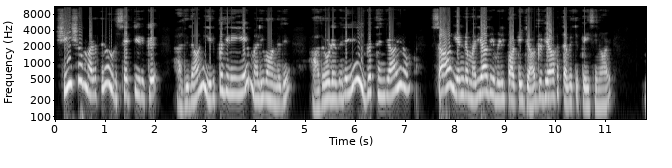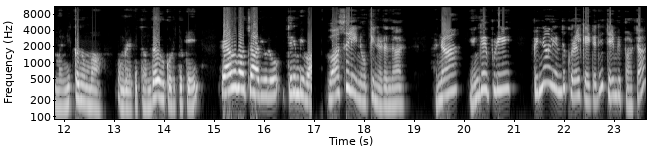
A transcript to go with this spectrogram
சீஷம் மரத்துல ஒரு செட் இருக்கு. அதுதான் இருப்பதிலேயே மலிவானது. அதோட விலையே இருபத்தஞ்சாயிரம். சார் என்ற மரியாதை வெளிப்பாட்டை ஜாகிரதையாக தவிர்த்து பேசினாள். மன்னிக்கணுமா உங்களுக்கு தொந்தரவு கொடுத்துட்டேன். ராகவாச்சாரியுலு திரும்பி வாசலை நோக்கி நடந்தார் அண்ணா எங்க இப்படி? பின்னால் இருந்து குரல் கேட்டது திரும்பி பார்த்தார்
